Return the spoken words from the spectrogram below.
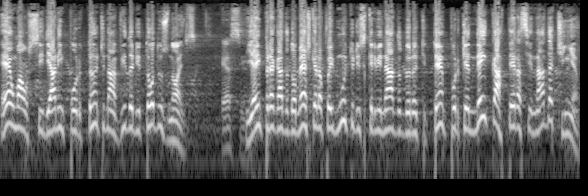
é um auxiliar importante na vida de todos nós. É assim. E a empregada doméstica ela foi muito discriminada durante tempo, porque nem carteira assinada tinha.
